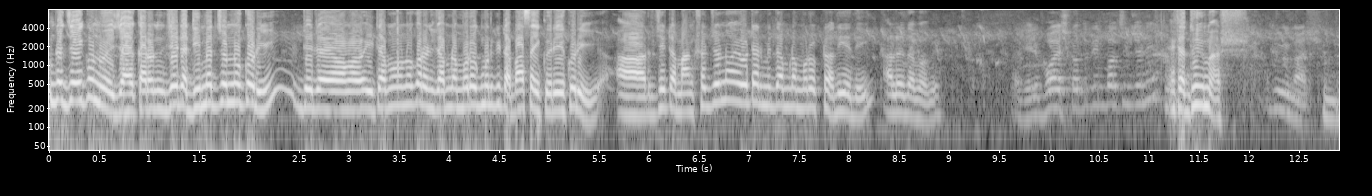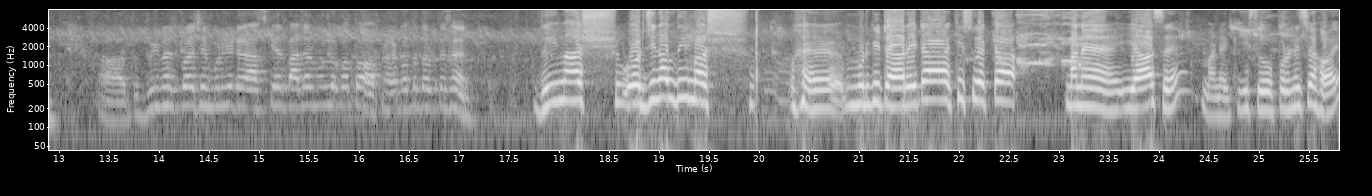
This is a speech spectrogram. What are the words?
আমরা যে কোনো যায় কারণ যেটা ডিমের জন্য করি যেটা এটা মনে করেন যে আমরা মোরগ মুরগিটা বাছাই করে এ করি আর যেটা মাংসের জন্য হয় ওটার মধ্যে আমরা মোরগটা দিয়ে দিই আলাদাভাবে। বয়স কতদিন বলছেন জানি? এটা দুই মাস। দুই মাস। তো দুই মাস বয়সের মুরগিটার আজকের বাজার মূল্য কত? আপনারা কত ধরতেছেন? দুই মাস অরিজিনাল দুই মাস মুরগিটার এটা কিছু একটা মানে ইয়া আছে মানে কিছু উপর নিচে হয়।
